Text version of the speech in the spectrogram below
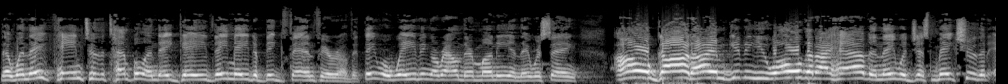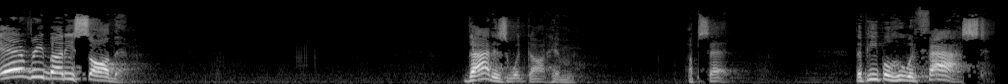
That when they came to the temple and they gave, they made a big fanfare of it. They were waving around their money and they were saying, Oh God, I am giving you all that I have. And they would just make sure that everybody saw them. That is what got him upset. The people who would fast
